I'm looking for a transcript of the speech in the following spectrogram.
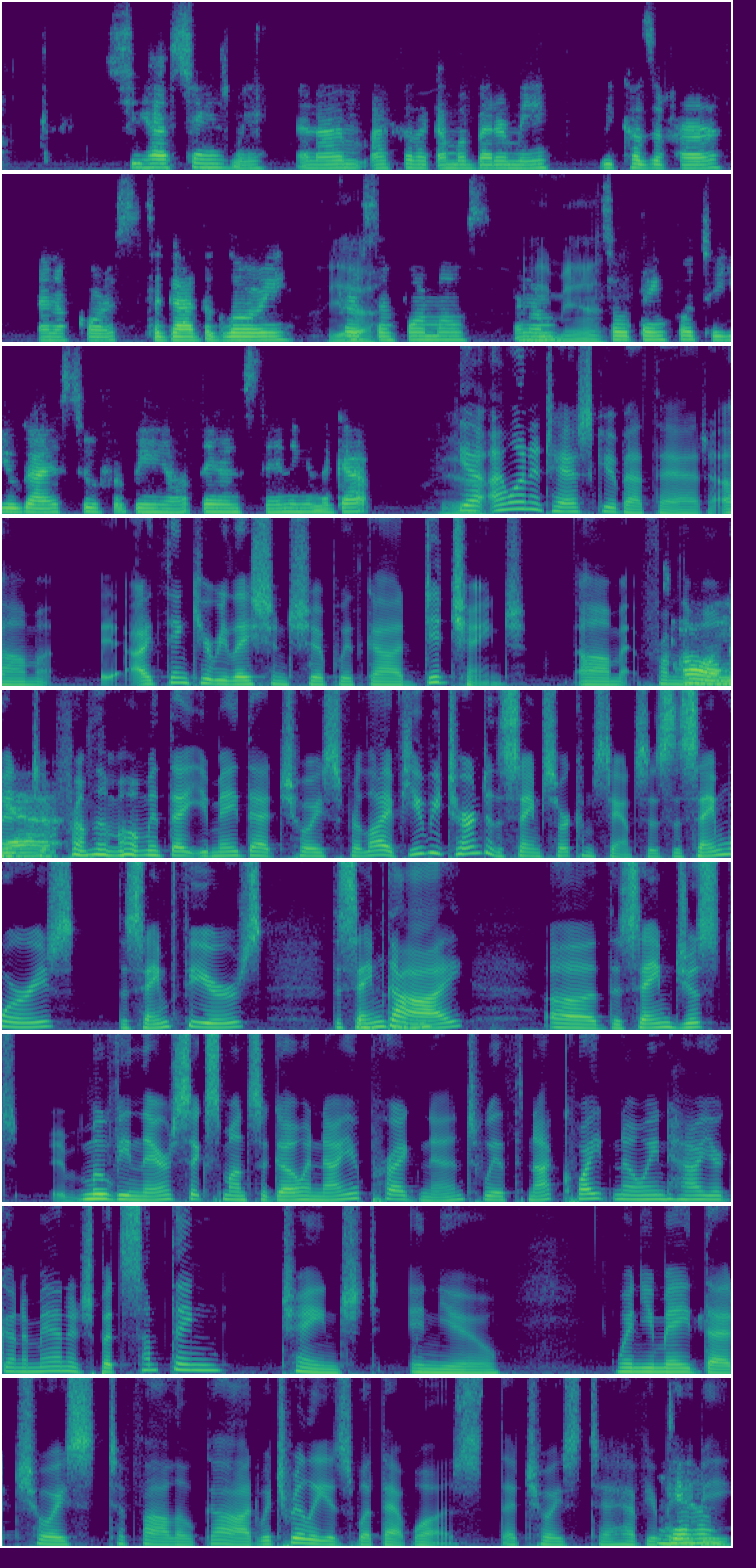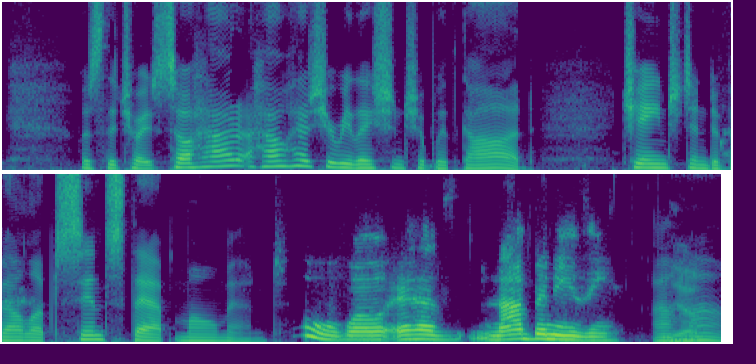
she has changed me and i'm i feel like i'm a better me because of her and of course to god the glory Yeah. first and foremost and Amen. i'm so thankful to you guys too for being out there and standing in the gap Yeah. I wanted to ask you about that. Um, I think your relationship with God did change. Um, from the Oh, moment yeah. from the moment that you made that choice for life, you returned to the same circumstances, the same worries, the same fears, the same Mm-hmm. guy, uh, the same just moving there six months ago, and now you're pregnant with not quite knowing how you're going to manage. But something changed in you when you made that choice to follow God, which really is what that was. That choice to have your Yeah. baby was the choice. So how how has your relationship with God changed and developed since that moment? oh well it has not been easy Uh-huh. Yeah.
